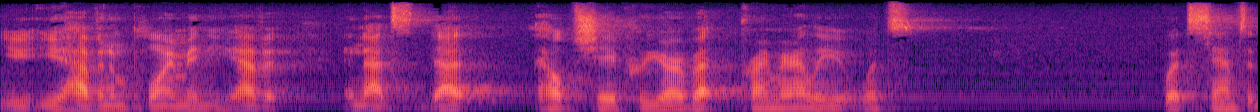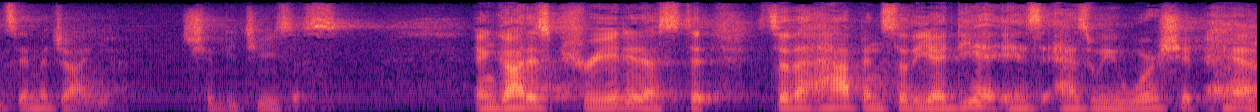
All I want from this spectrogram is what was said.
you, you have an employment, you have it, and that's that helps shape who you are. But primarily, what's what stamps its image on you? should be Jesus. And God has created us to, so that happens. So the idea is as we worship Him,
